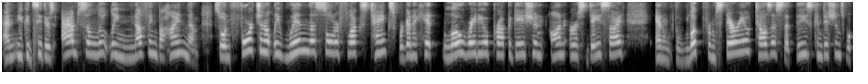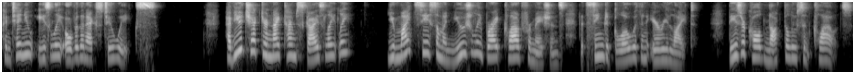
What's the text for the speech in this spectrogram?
and you can see there's absolutely nothing behind them. So unfortunately, when the solar flux tanks, we're going to hit low radio propagation on Earth's day side, and the look from STEREO tells us that these conditions will continue easily over the next two weeks. Have you checked your nighttime skies lately? You might see some unusually bright cloud formations that seem to glow with an eerie light. These are called noctilucent clouds.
